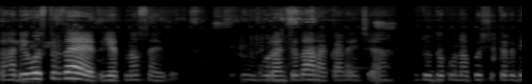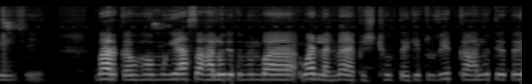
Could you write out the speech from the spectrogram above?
दहा दिवस तर जायचं येत नसायचं. गुरांच्या दारा काढायच्या दूध कोणापाशी तर द्यायचे. बारका भाऊ मग असा हाल होते म्हणून बा वडिलांनी माझ्यापाशी ठेवतंय की तुझं इतकं हाल होते तर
